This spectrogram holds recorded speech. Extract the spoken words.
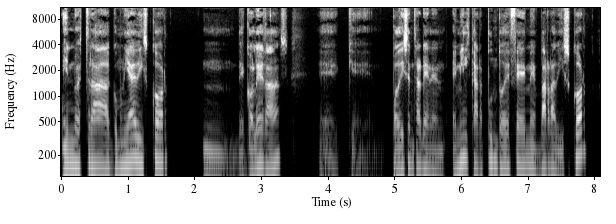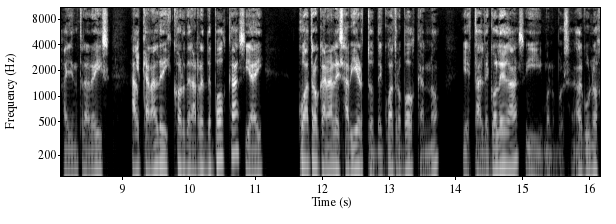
En nuestra comunidad de Discord mm, de colegas, eh, podéis entrar en emilcar.fm barra Discord, ahí entraréis al canal de Discord de la red de podcast y hay cuatro canales abiertos de cuatro podcasts, ¿no? Y está el de colegas y, bueno, pues algunos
